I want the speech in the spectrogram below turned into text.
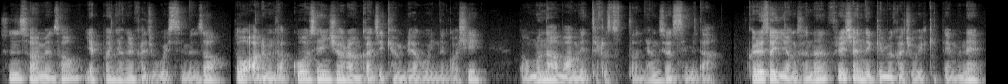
순수하면서 예쁜 향을 가지고 있으면서 또 아름답고 sensual함까지 겸비하고 있는 것이 너무나 마음에 들었었던 향수였습니다. 그래서 이 향수는 fresh한 느낌을 가지고 있기 때문에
